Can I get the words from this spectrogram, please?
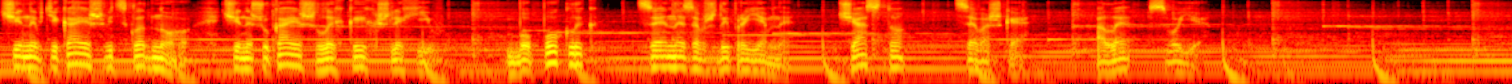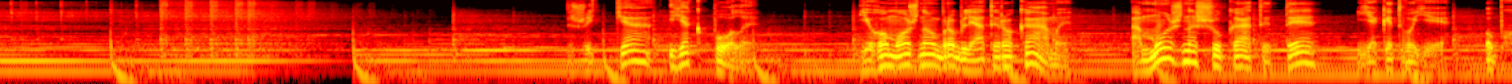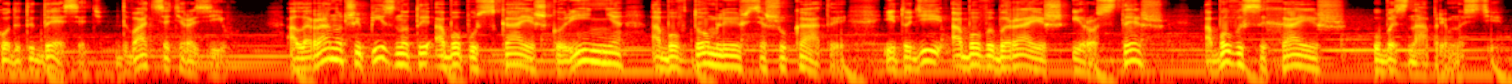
чи не втікаєш від складного, чи не шукаєш легких шляхів. Бо поклик це не завжди приємне, часто це важке, але своє. Життя як поле. Його можна обробляти роками, а можна шукати те, яке твоє, обходити 10, 20 разів. Але рано чи пізно ти або пускаєш коріння, або втомлюєшся шукати, і тоді або вибираєш і ростеш, або висихаєш у безнапрямності.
